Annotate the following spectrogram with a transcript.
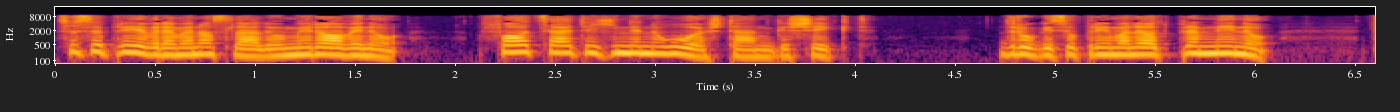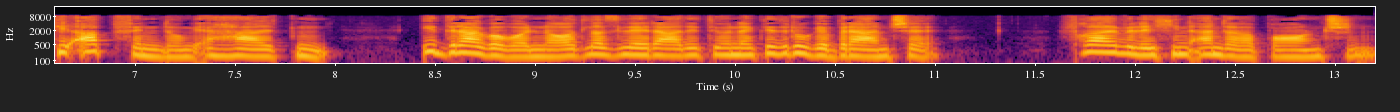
su se prijevremeno slali u mirovinu, vorzeitig in den Ruhestand geschickt. Drugi su primali otpremninu, die Abfindung erhalten, i dragovoljno odlazili raditi u neke druge branče, freiwillig in andere Branchen.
